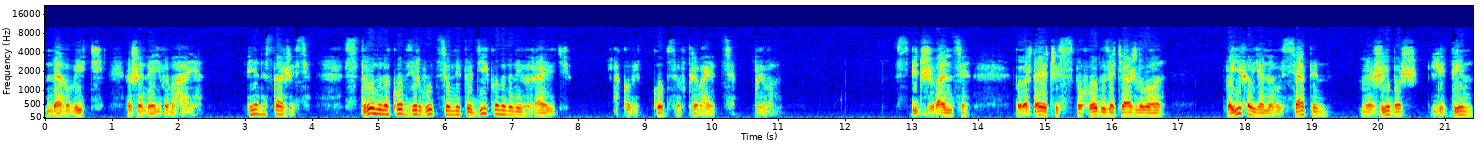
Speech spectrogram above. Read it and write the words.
наглить, жене й вимагає. І я не скаржився. Струни на кобзі рвуться не тоді, коли на них грають, а коли кобза вкривається пилом. З-під жванця, повертаючись з походу затяжливого, поїхав я на Гусятин, Межибаш, Літин,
